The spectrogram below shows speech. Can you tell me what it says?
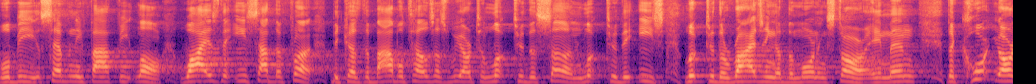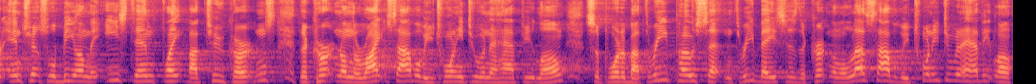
will be 75 feet long. Why is the east side the front? Because the Bible tells us we are to look to the sun, look to the east, look to the rising of the morning star. Amen. The courtyard entrance will be on the east end, flanked by two curtains. The curtain on the right side will be 22 and a half feet long, supported by three posts set in three bases. The curtain on the left side will be 22 and a half feet long,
